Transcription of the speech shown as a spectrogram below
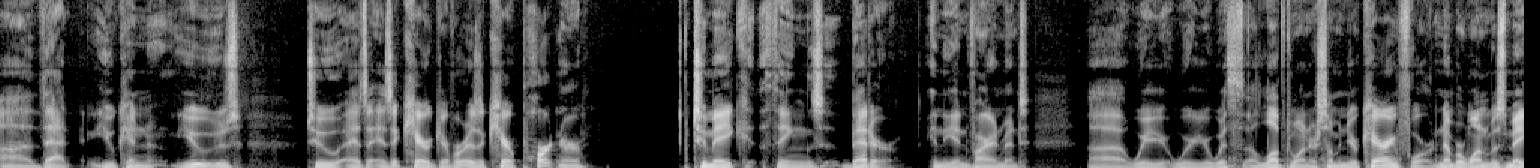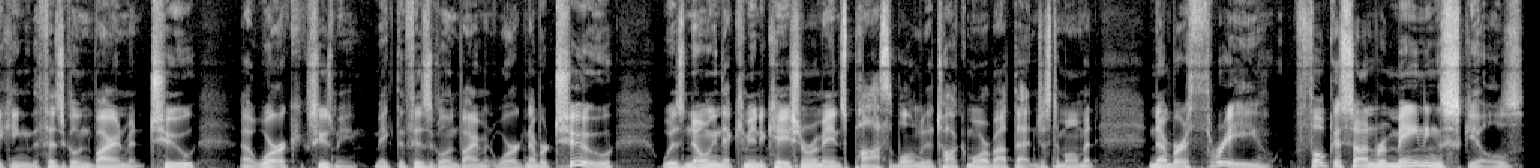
uh, that you can use to as as a caregiver, as a care partner, to make things better in the environment uh, where you're, where you're with a loved one or someone you're caring for. Number one was making the physical environment to uh, work. Excuse me, make the physical environment work. Number two was knowing that communication remains possible. I'm going to talk more about that in just a moment. Number three, focus on remaining skills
